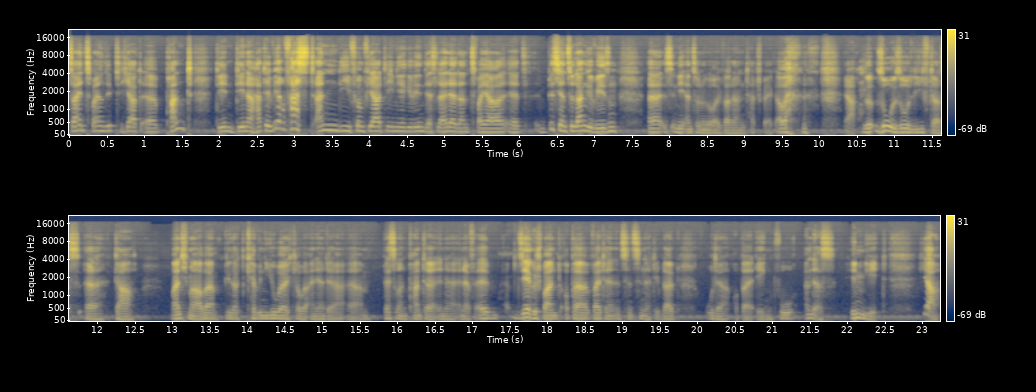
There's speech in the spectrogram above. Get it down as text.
sein 72 Yard äh, Punt, den, den er hatte, wäre fast an die 5-Yard-Linie gewesen. Der ist leider dann zwei Jahre äh, ein bisschen zu lang gewesen. Äh, ist in die Endzone gerollt, war dann ein Touchback. Aber ja, so, so lief das da manchmal, aber wie gesagt, Kevin Huber, ich glaube, einer der ähm, besseren Panther in der NFL. Sehr gespannt, ob er weiterhin in Cincinnati bleibt oder ob er irgendwo anders hingeht. Ja,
